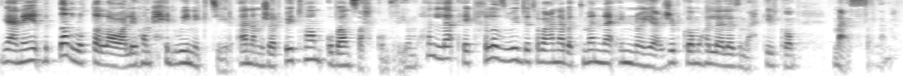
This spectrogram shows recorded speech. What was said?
يعني بتضلوا تطلعوا عليهم حلوين كتير. أنا مجربتهم وبنصحكم فيهم. هلأ هيك خلص الفيديو تبعنا. بتمنى إنه يعجبكم. وهلأ لازم أحكي لكم مع السلامة.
